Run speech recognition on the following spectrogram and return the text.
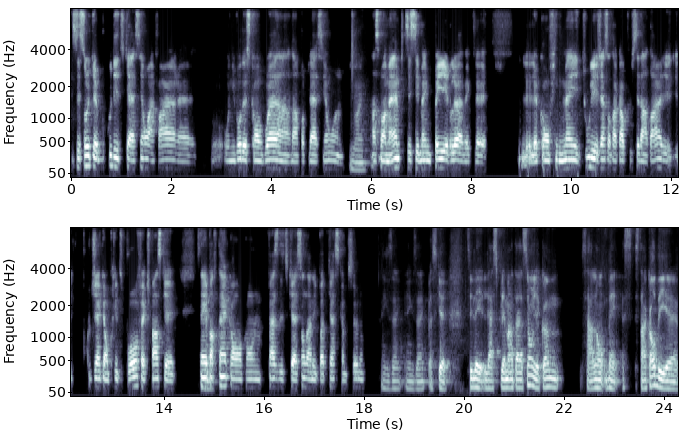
C'est sûr qu'il y a beaucoup d'éducation à faire. Euh, au niveau de ce qu'on voit dans la population euh, en ce moment. Puis c'est même pire là, avec le, confinement et tout. Les gens sont encore plus sédentaires. Beaucoup de gens qui ont pris du poids. Fait que je pense que c'est important qu'on fasse de l'éducation dans les podcasts comme ça. Exact, exact. Parce que la supplémentation, il y a comme. Ça ben, c'est encore euh,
